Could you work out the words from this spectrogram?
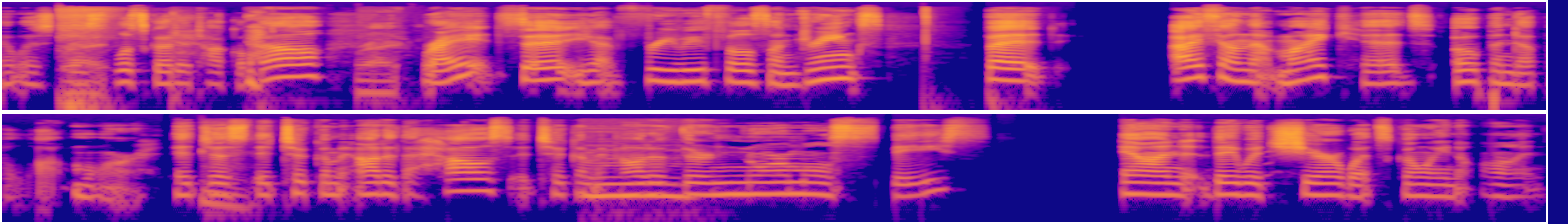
It was just Right. let's go to Taco Bell, Right. right? Sit, you have free refills on drinks, but I found that my kids opened up a lot more. It just it took them out of the house, it took them out of Mm. their normal space, and they would share what's going on.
